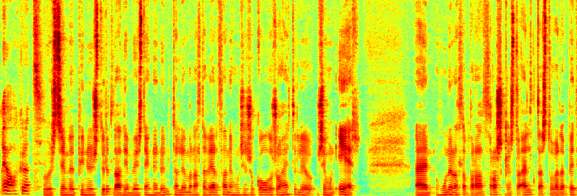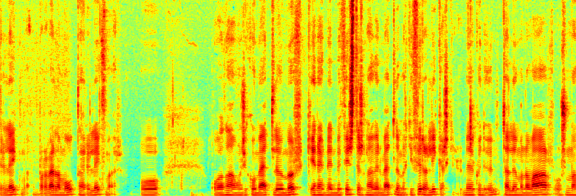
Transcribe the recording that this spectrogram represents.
já, akkurat. Þú veist sem er pínur styrla því að mér stengna henni umtali um hann alltaf vera þannig að hún sé svo góð og svo hættuleg sem hún er. En hún er alltaf bara að þroskast og eldast og verða betri leikmaður, hún bara verða mótaðari leikmaður. Og, og það að hún sé komið með 11 mörk er einhvern veginn, mér finnst þess að verið með 11 mörk í fyrra líka skilur, með hvernig umtali um hann var og svona,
